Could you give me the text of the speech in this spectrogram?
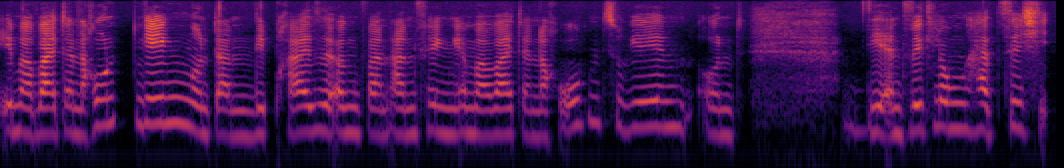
immer weiter nach unten gingen und dann die Preise irgendwann anfingen, immer weiter nach oben zu gehen. Und die Entwicklung hat sich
